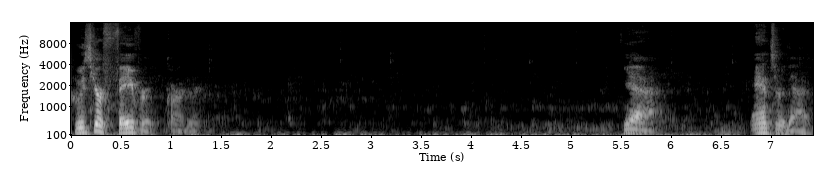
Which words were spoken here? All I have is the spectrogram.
Who's your favorite, Carter? Yeah. Answer that.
